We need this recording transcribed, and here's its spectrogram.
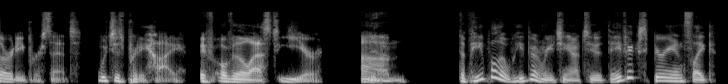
30%, which is pretty high if over the last year. Yeah. Um, the people that we've been reaching out to, they've experienced like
